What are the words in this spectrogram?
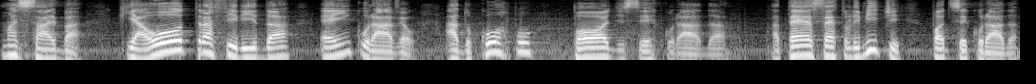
Mas saiba que a outra ferida é incurável. A do corpo pode ser curada. Até certo limite pode ser curada.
